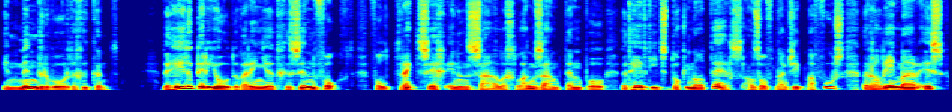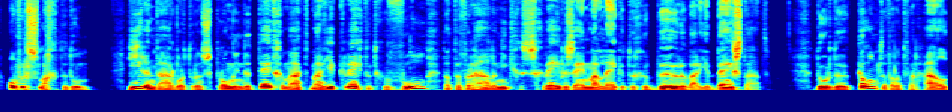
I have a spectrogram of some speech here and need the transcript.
in minder woorden gekund. De hele periode waarin je het gezin volgt, voltrekt zich in een zalig langzaam tempo. Het heeft iets documentairs, alsof Najib Mahfouz er alleen maar is om verslag te doen. Hier en daar wordt er een sprong in de tijd gemaakt, maar je krijgt het gevoel dat de verhalen niet geschreven zijn, maar lijken te gebeuren waar je bij staat. Door de kalmte van het verhaal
